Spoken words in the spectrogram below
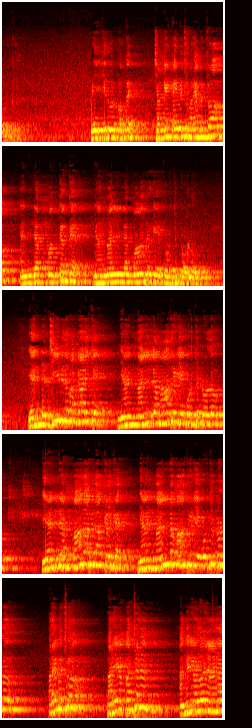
കൊടുക്കുക. ഇവിടെ ഇരിക്കുന്നവർക്കൊക്കെ ചങ്ക കൈവച്ച് പറയാൻ പറ്റുമോ എന്റെ മക്കൾക്ക് ഞാൻ നല്ല മാതൃകയെ കൊടുത്തിട്ടുള്ളൂ. എന്റെ ജീവിത പങ്കാളിക്ക് ഞാൻ നല്ല മാതൃകയെ കൊടുത്തിട്ടുള്ളൂ. എന്റെ മാതാപിതാക്കൾക്ക് ഞാൻ നല്ല മാതൃകയെ കൊടുത്തിട്ടുള്ളൂ. പറയാൻ പറ്റുമോ പറയാൻ പറ്റണം. അങ്ങനെയുള്ളവരാണ്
